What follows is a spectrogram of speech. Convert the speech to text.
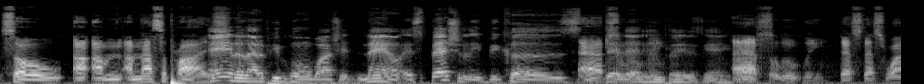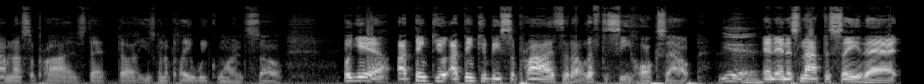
So I, I'm I'm not surprised. And a lot of people going to watch it now, especially because they let Absolutely. him play this game. Absolutely. That's that's why I'm not surprised that uh, he's going to play Week One. So, but yeah, I think you I think you'd be surprised that I left the Seahawks out. Yeah. And and it's not to say that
